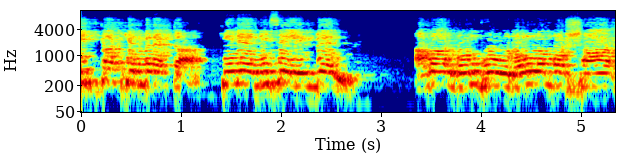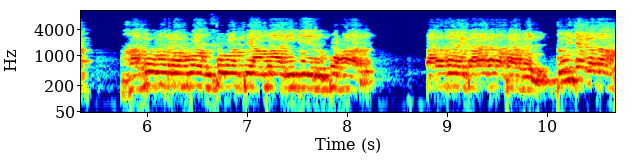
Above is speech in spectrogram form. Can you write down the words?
ঈদ কার্ড কিনবেন একটা। কিনে নিচে লিখবেন আমার বন্ধু রোল নম্বর সাত হাবিবুর রহমান তোমাকে আমার ঈদের উপহার। তারা জানে কারা কারা পারবেন? দুই টাকা দাম।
